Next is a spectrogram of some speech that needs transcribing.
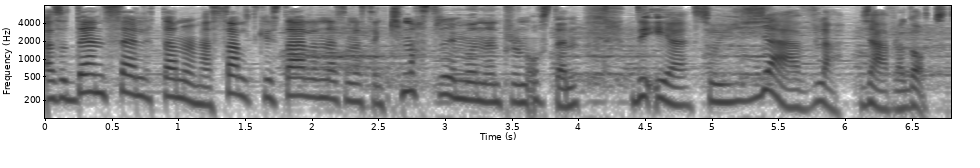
Alltså den sältan och de här saltkristallerna som nästan knastrar i munnen från osten. Det är så jävla, jävla gott.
